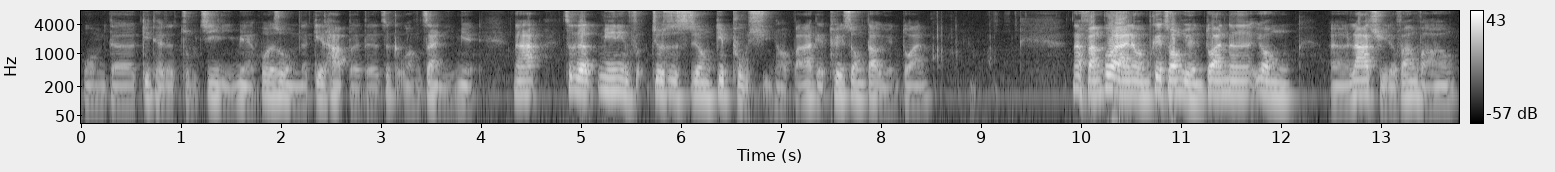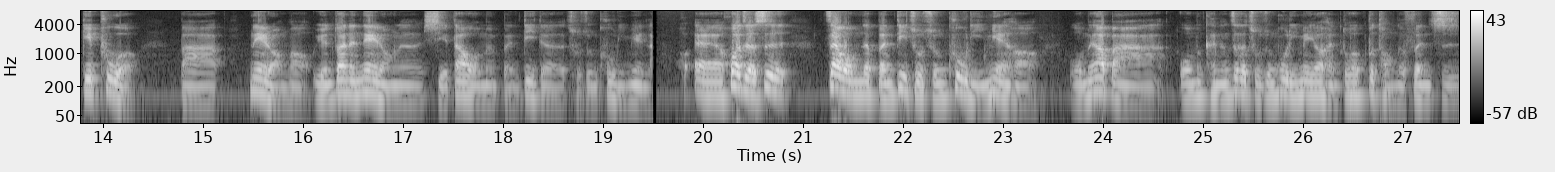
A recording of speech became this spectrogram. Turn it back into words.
我们的 Git 的主机里面，或者是我们的 GitHub 的这个网站里面。那这个命令就是使用 git push 哦，把它给推送到远端。那反过来呢，我们可以从远端呢用呃拉取的方法用 git pull 把内容哦远端的内容呢写到我们本地的储存库里面来，呃或者是。在我们的本地储存库里面，哈，我们要把我们可能这个储存库里面有很多不同的分支，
